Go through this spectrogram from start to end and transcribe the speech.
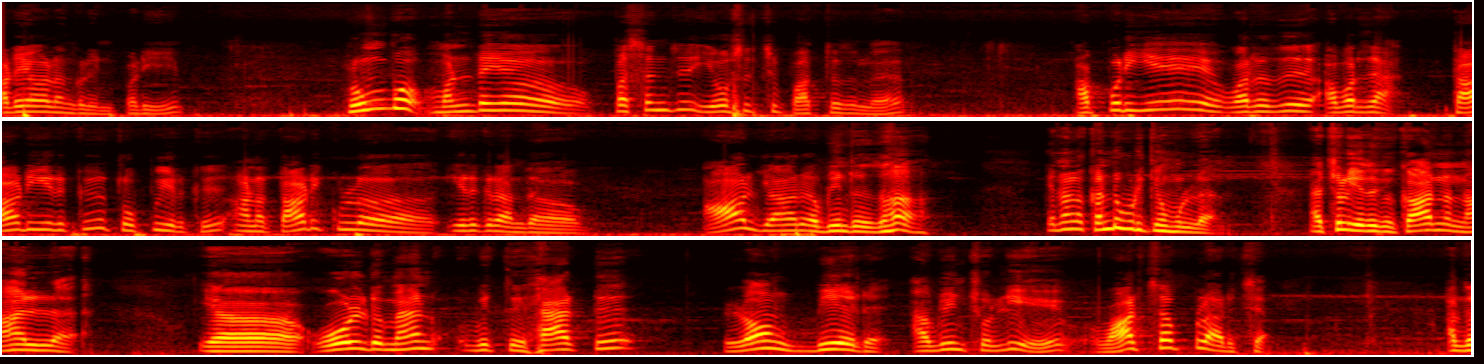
அடையாளங்களின் படி ரொம்ப மண்டைய பசஞ்சு யோசித்து பார்த்ததில் அப்படியே வர்றது அவர் தான் தாடி இருக்குது தொப்பு இருக்குது ஆனால் தாடிக்குள்ளே இருக்கிற அந்த ஆள் யார் அப்படின்றது தான் என்னால் கண்டுபிடிக்க முடில ஆக்சுவலி இதுக்கு காரணம் நான் இல்லை. Old man with hat long beard அப்படின்னு சொல்லி வாட்ஸ்அப்பில் அடித்தேன் அந்த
